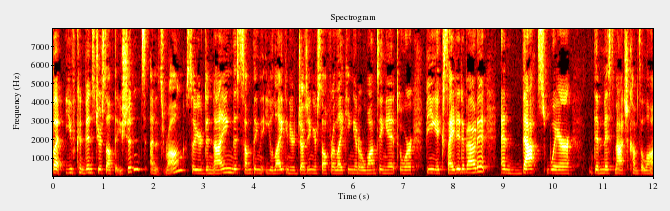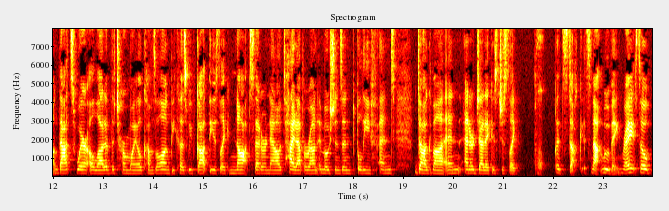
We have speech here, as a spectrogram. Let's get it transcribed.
but you've convinced yourself that you shouldn't and it's wrong so you're denying this something that you like and you're judging yourself for liking it or wanting it or being excited about it and that's where the mismatch comes along. That's where a lot of the turmoil comes along because we've got these like knots that are now tied up around emotions and belief and dogma and energetic is just like it's stuck. It's not moving right? So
